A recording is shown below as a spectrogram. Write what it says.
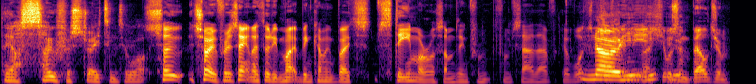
they are so frustrating to watch. So, sorry, for a second I thought he might have been coming by s- steamer or something from, from South Africa. What's No, he- he- He was in Belgium.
